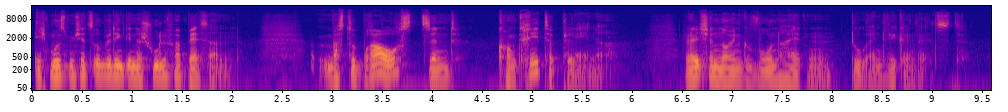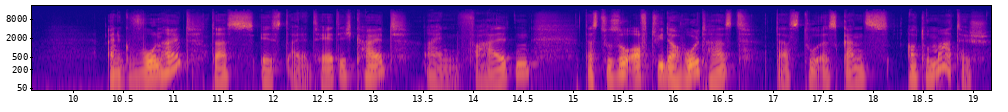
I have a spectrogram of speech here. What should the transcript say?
ich muss mich jetzt unbedingt in der Schule verbessern. Was du brauchst, sind konkrete Pläne welche neuen Gewohnheiten du entwickeln willst. Eine Gewohnheit, das ist eine Tätigkeit, ein Verhalten, das du so oft wiederholt hast, dass du es ganz automatisch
